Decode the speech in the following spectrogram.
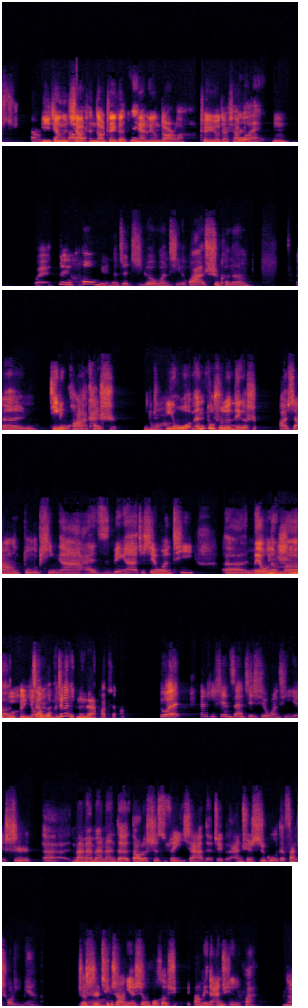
已经下沉到这个年龄段了，这有点吓人。对，嗯，对，最后面的这几个问题的话，是可能嗯低龄化了开始。哇，因为我们读书的那个时候，好像毒品啊、艾滋病啊这些问题。呃，没有那么在我们这个年龄段好像对，但是现在这些问题也是呃慢慢慢慢的到了十四岁以下的这个安全事故的范畴里面了，就是青少年生活和学习方面的安全隐患，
